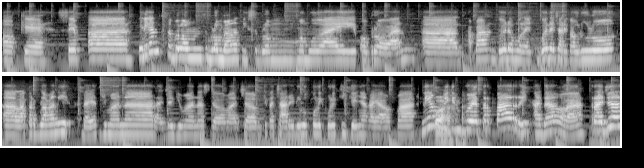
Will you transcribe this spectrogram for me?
Oke, sip. Uh, ini kan sebelum sebelum banget nih, sebelum memulai obrolan, uh, apa? Gue udah mulai, gue udah cari tahu dulu uh, latar belakang nih Dayat gimana, Raja gimana segala macam. Kita cari dulu kulik-kulik IG-nya kayak apa. Ini yang Wah. bikin gue tertarik adalah Raja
